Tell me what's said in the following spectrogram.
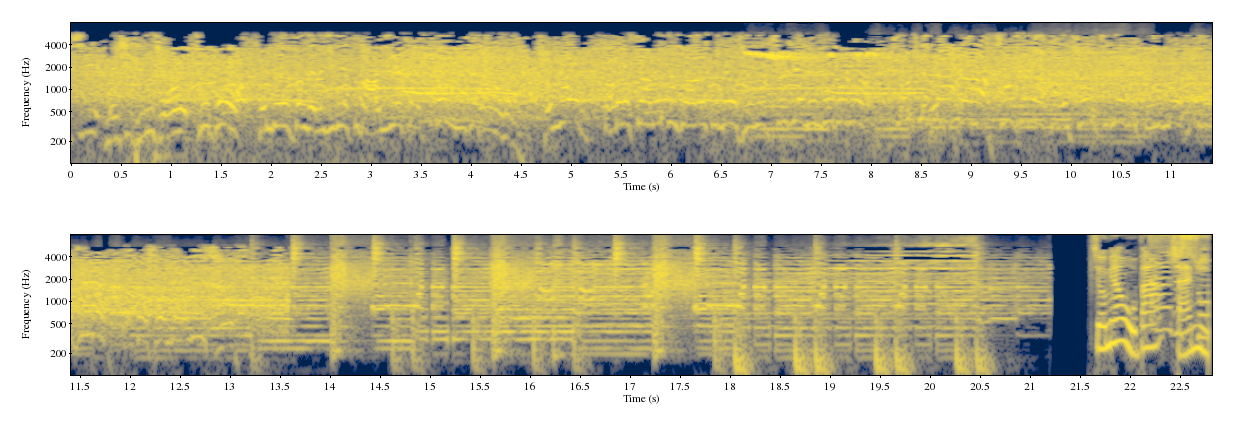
梅西，梅西停球突破，传边分给了伊涅斯塔，伊涅斯塔后一个到了，成功打到下来，不管是没有球，直接能够做到，就是的，就是的，好球。九秒五八百米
